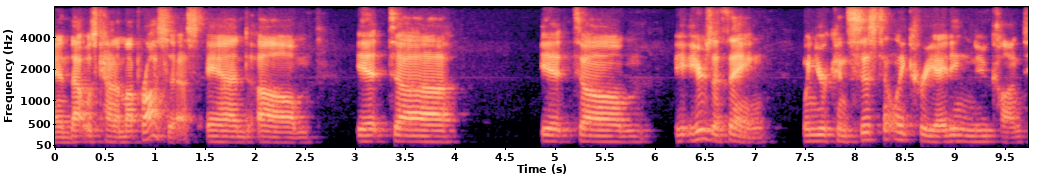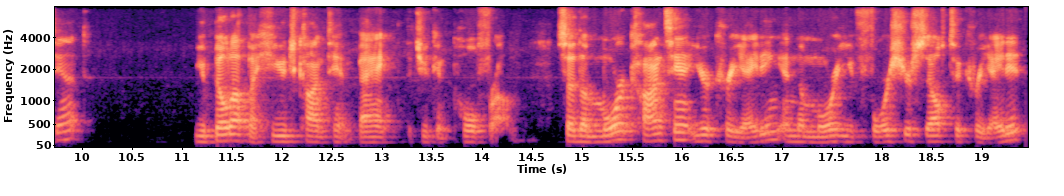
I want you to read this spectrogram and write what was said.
And that was kind of my process. And um, it uh, it um, here's the thing: when you're consistently creating new content, you build up a huge content bank that you can pull from. So the more content you're creating and the more you force yourself to create it,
